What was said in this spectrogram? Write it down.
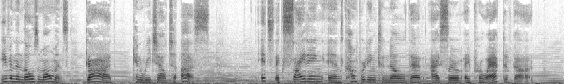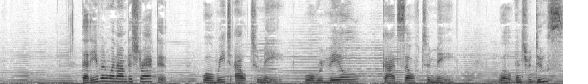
even in those moments, God can reach out to us. It's exciting and comforting to know that I serve a proactive God that even when I'm distracted, will reach out to me, will reveal God's self to me, will introduce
